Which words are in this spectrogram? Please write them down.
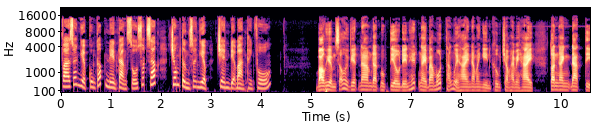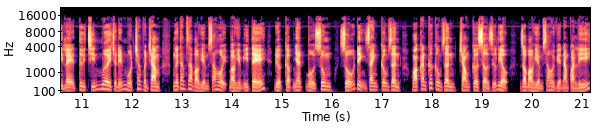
và doanh nghiệp cung cấp nền tảng số xuất sắc trong từng doanh nghiệp trên địa bàn thành phố. Bảo hiểm xã hội Việt Nam đặt mục tiêu đến hết ngày 31 tháng 12 năm 2022, toàn ngành đạt tỷ lệ từ 90 cho đến 100% người tham gia bảo hiểm xã hội, bảo hiểm y tế được cập nhật bổ sung số định danh công dân hoặc căn cước công dân trong cơ sở dữ liệu do Bảo hiểm xã hội Việt Nam quản lý.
